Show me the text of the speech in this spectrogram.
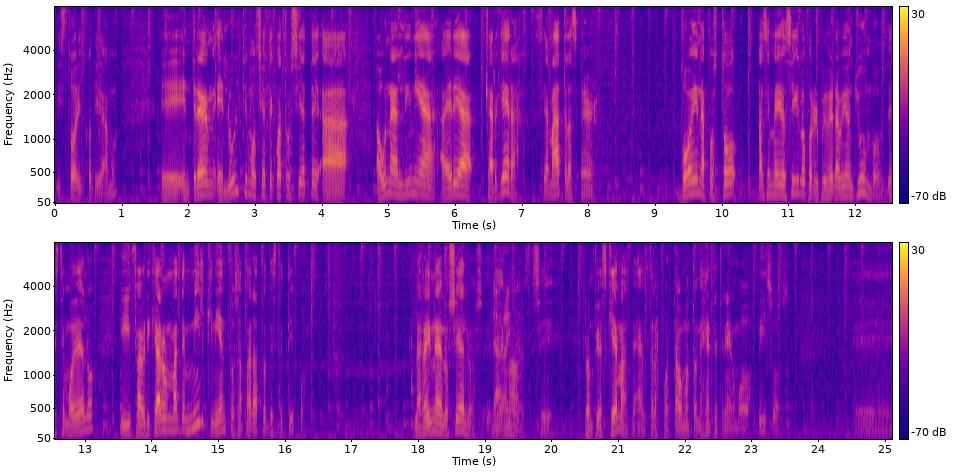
históricos, digamos, entregan el último 747 a, a una línea aérea carguera, se llama Atlas Air. Boeing apostó hace medio siglo por el primer avión Jumbo de este modelo y fabricaron más de 1500 aparatos de este tipo. La reina de los cielos, la sí. Rompió esquemas, me ha transportado un montón de gente, tenía como dos pisos. Eh,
